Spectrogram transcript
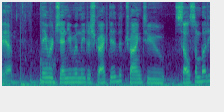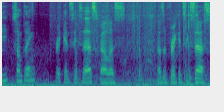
Oh yeah. They were genuinely distracted trying to sell somebody something. Freaking success, fellas. That was a freaking success.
